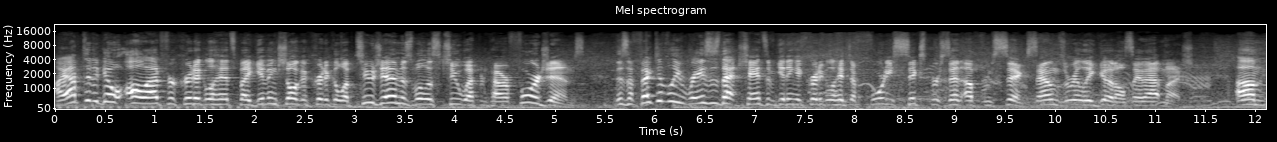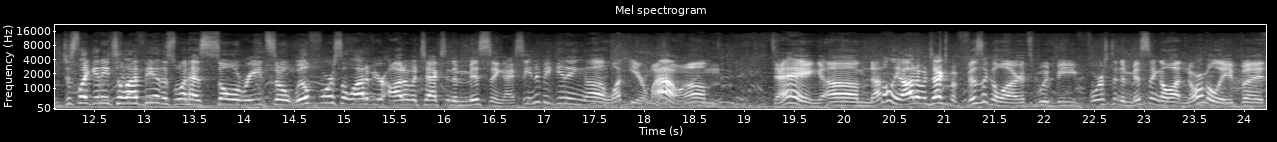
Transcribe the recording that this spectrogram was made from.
I opted to go all out for critical hits by giving Shulk a critical up 2 gem as well as 2 weapon power 4 gems. This effectively raises that chance of getting a critical hit to 46% up from 6. Sounds really good, I'll say that much. Um, just like any Telethia, this one has Soul Read, so it will force a lot of your auto attacks into missing. I seem to be getting uh, luckier. Wow, um, dang. Um, not only auto attacks, but physical arts would be forced into missing a lot normally, but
